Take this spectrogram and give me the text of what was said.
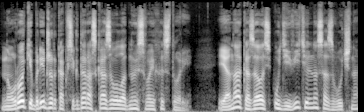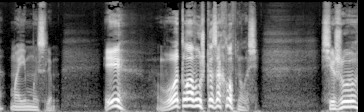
На уроке Бриджер, как всегда, рассказывал одну из своих историй. И она оказалась удивительно созвучна моим мыслям. И вот ловушка захлопнулась. Сижу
